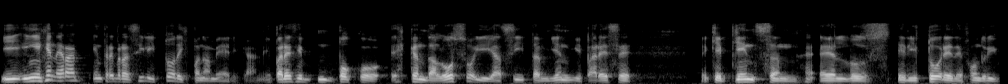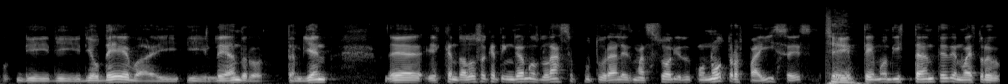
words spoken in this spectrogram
y, en general entre Brasil y toda Hispanoamérica. Me parece un poco escandaloso y así también me parece que piensan eh, los editores de Fondo de, de, Odeva y, Leandro también. Eh, escandaloso que tengamos lazos culturales más sólidos con otros países que estemos distantes de nuestros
